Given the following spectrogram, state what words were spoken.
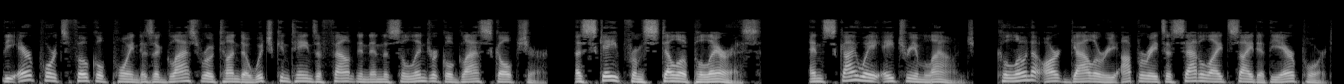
The airport's focal point is a glass rotunda which contains a fountain and the cylindrical glass sculpture, "'Escape from Stella Polaris' and Skyway Atrium Lounge. Kelowna Art Gallery operates a satellite site at the airport.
